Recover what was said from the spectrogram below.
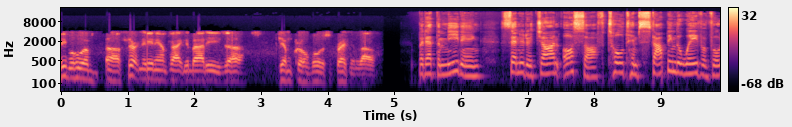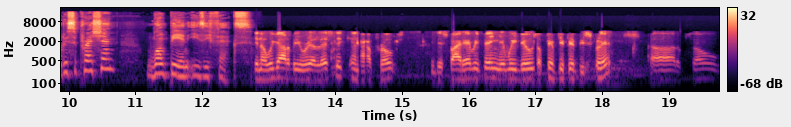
people who are uh, certainly being impacted by these uh, Jim Crow voter suppression laws. But at the meeting, Senator Jon Ossoff told him stopping the wave of voter suppression won't be an easy fix. You know, we got to be realistic in our approach. Despite everything that we do, it's a 50 50 split. Uh, so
